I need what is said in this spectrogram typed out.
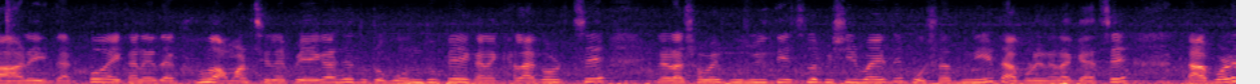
আর এই দেখো, এখানে দেখো, আমার ছেলে পেয়ে গেছে, দুটো বন্ধুকে এখানে খেলা করছে। এনারা সবাই পুজো দিতে এসেছিল পিসির বাড়িতে, প্রসাদ নিয়ে তারপরে এনারা গেছে। তারপরে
